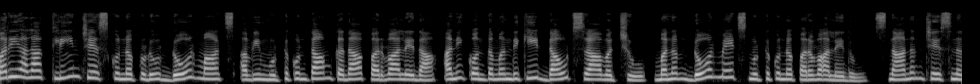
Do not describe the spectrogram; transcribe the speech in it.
మరి అలా క్లీన్ చేసుకున్నప్పుడు డోర్ మాట్స్ అవి ముట్టుకుంటాం కదా పర్వాలేదా అని కొంతమందికి డౌట్స్ రావచ్చు. మనం డోర్ మేట్స్ ముట్టుకున్న పర్వాలేదు. స్నానం చేసిన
